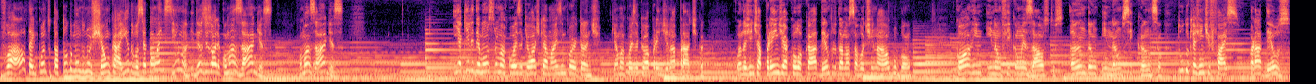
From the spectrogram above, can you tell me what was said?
Voar alto é enquanto tá todo mundo no chão caído, você tá lá em cima. E Deus diz: olha, como as águias, como as águias. E aqui ele demonstra uma coisa que eu acho que é a mais importante, que é uma coisa que eu aprendi na prática. Quando a gente aprende a colocar dentro da nossa rotina algo bom correm e não ficam exaustos, andam e não se cansam. Tudo que a gente faz para Deus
